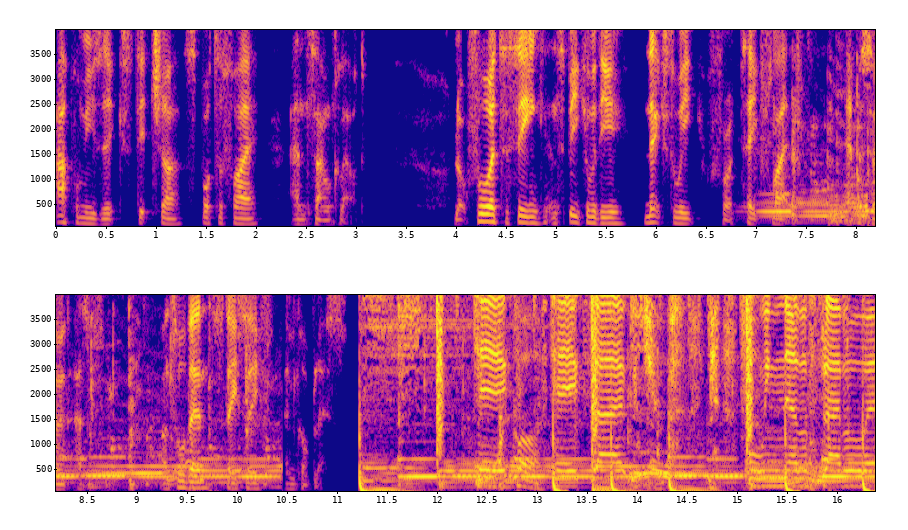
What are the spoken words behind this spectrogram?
Apple Music, Stitcher, Spotify, and SoundCloud. Look forward to seeing and speaking with you next week for a Take Flight episode as a fool. Until then, stay safe and God bless. Take off, take flight with you. For we never fly, but we're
